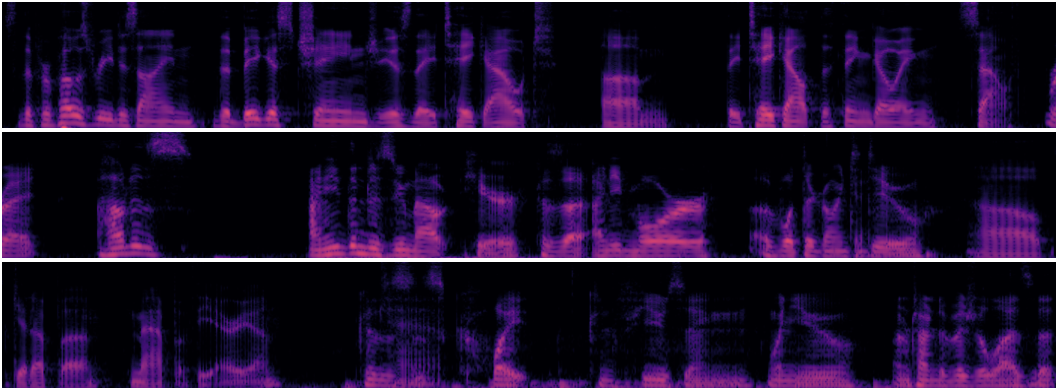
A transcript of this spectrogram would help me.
So the proposed redesign, the biggest change is they take out, um, they take out the thing going south. Right. How does I need them to zoom out here because uh, I need more of what they're going to do I'll get up a map of the area. because this is quite confusing when you I'm trying to visualize it.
